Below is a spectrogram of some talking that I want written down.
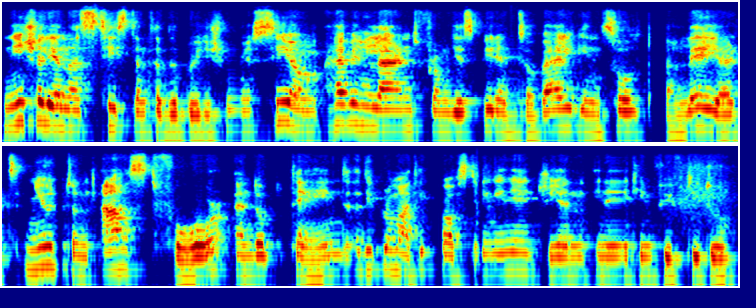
Initially an assistant at the British Museum, having learned from the experience of Elgin, Salt and Layard, Newton asked for and obtained a diplomatic posting in Aegean in 1852.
